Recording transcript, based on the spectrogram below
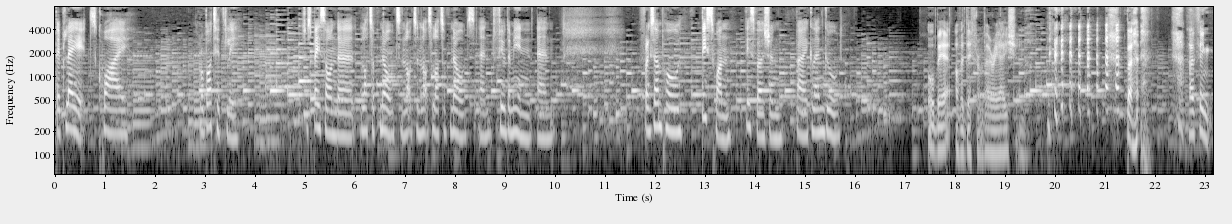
They play it quite robotically, based on the lots of notes and lots and lots and lots of notes and fill them in. And for example, this one, this version by Glenn Gould. albeit of a different variation. but I think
